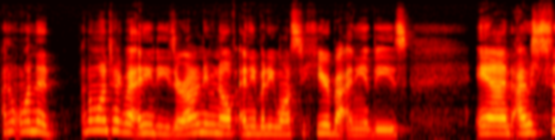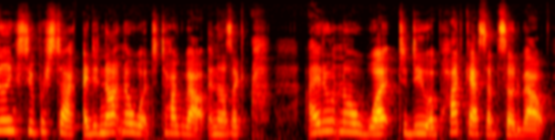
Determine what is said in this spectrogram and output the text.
I don't want to, I don't want to talk about any of these, or I don't even know if anybody wants to hear about any of these. And I was just feeling super stuck. I did not know what to talk about. And I was like, I don't know what to do a podcast episode about.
